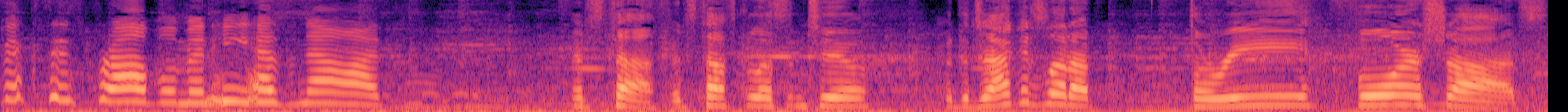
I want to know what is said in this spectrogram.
fix his problem, and he has not. it's tough. It's tough to listen to. But the Jackets let up three, four shots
